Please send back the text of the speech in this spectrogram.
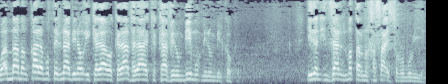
وأما من قال مطرنا بنوء كذا وكذا فذلك كافر بي مؤمن بالكوكب. إذا إنزال المطر من خصائص الربوبية.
